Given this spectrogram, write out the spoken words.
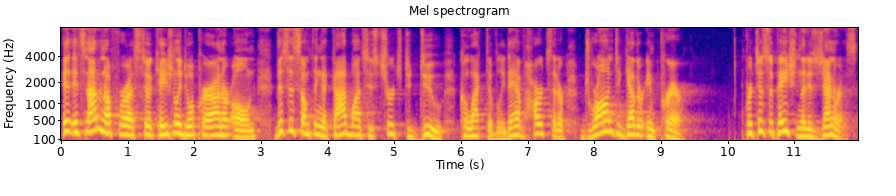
It's not enough for us to occasionally do a prayer on our own. This is something that God wants His church to do collectively, to have hearts that are drawn together in prayer. Participation that is generous.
